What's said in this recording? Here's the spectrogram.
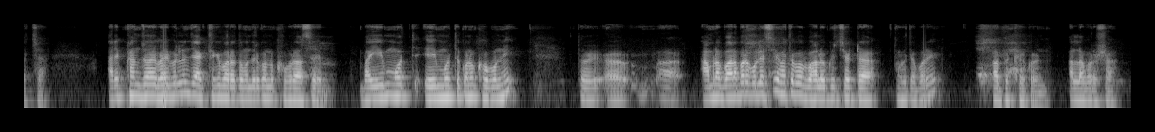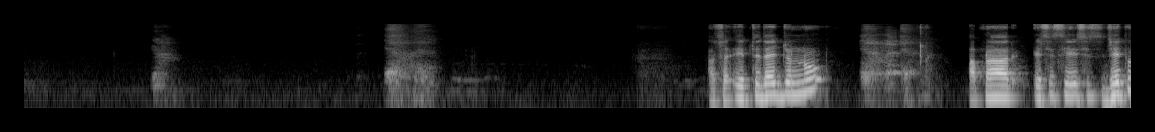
আচ্ছা। আরিফ খান জয় ভাই বললেন যে, এক থেকে বারো তোমাদের কোনো খবর আছে? ভাই, এই মুহূর্তে এই মুহূর্তে কোনো খবর নেই। তো আমরা বারবার বলেছি হয়তো ভালো কিছু একটা হতে পারে। অপেক্ষা করেন। আল্লাহ ভরসা। আচ্ছা ইবতেদাইয়ের জন্য আপনার এসএসসি এসএসসি, যেহেতু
